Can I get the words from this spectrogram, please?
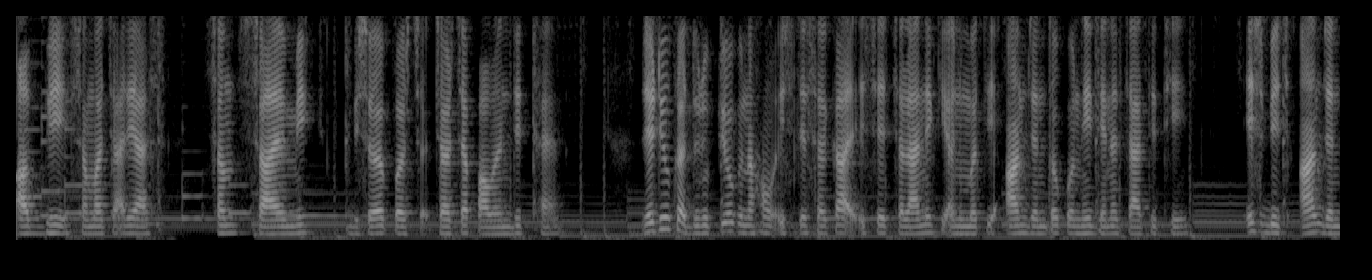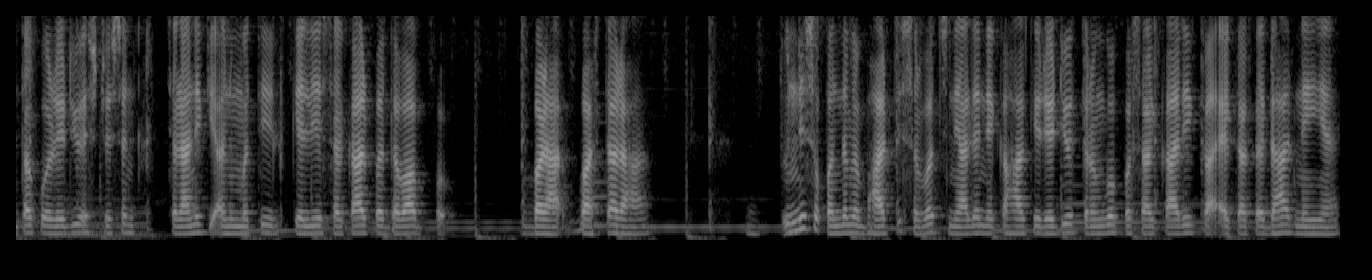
अब भी समाचार या समसामयिक विषयों पर चर्चा पाबंदित है। रेडियो का दुरुपयोग न हो इसलिए सरकार इसे चलाने की अनुमति आम जनता को नहीं देना चाहती थी। इस बीच आम जनता को रेडियो स्टेशन चलाने की अनुमति के लिए सरकार पर दबाव बढ़ा, बढ़ता रहा। 1915 में भारतीय सर्वोच्च न्यायालय ने कहा कि रेडियो तरंगों पर सरकारी का एकाधिकार नहीं है।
